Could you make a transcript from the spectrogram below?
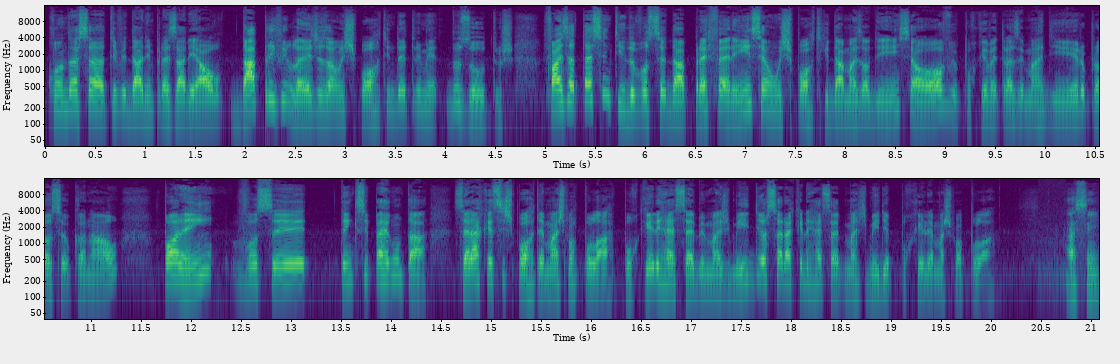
quando essa atividade empresarial dá privilégios a um esporte em detrimento dos outros. Faz até sentido você dar preferência a um esporte que dá mais audiência, óbvio, porque vai trazer mais dinheiro para o seu canal, porém, você tem que se perguntar: será que esse esporte é mais popular porque ele recebe mais mídia ou será que ele recebe mais mídia porque ele é mais popular? Assim,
